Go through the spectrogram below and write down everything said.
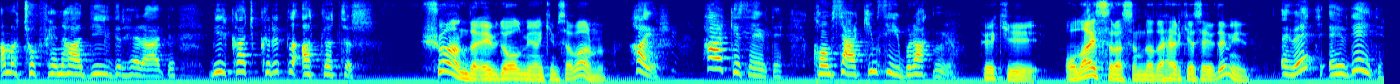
ama çok fena değildir herhalde. Birkaç kırıkla atlatır. Şu anda evde olmayan kimse var mı? Hayır herkes evde. Komiser kimseyi bırakmıyor. Peki olay sırasında da herkes evde miydi? Evet evdeydi.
